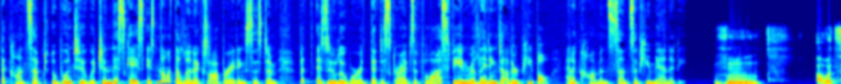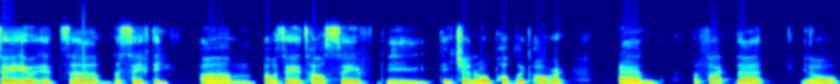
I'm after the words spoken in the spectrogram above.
the concept Ubuntu, which in this case is not the Linux operating system, but a Zulu word that describes a philosophy in relating to other people and a common sense of humanity. Hmm. I would say it's uh, the safety. Um, I would say it's how safe the the general public are, and the fact that you know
